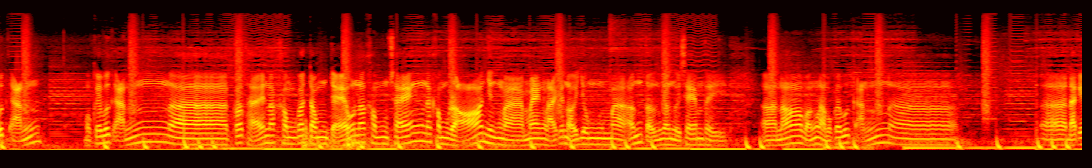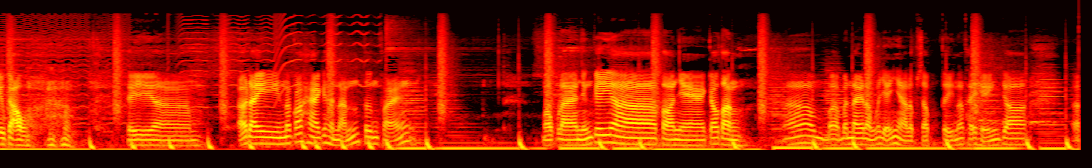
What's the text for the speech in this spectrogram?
bức ảnh một cái bức ảnh à, có thể nó không có trong trẻo nó không sáng nó không rõ nhưng mà mang lại cái nội dung mà ấn tượng cho người xem thì à, nó vẫn là một cái bức ảnh à, à, đạt yêu cầu. Thì à, ở đây nó có hai cái hình ảnh tương phản. Một là những cái à, tòa nhà cao tầng. Đó, bên đây là một cái dãy nhà lụp sụp thì nó thể hiện cho uh,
